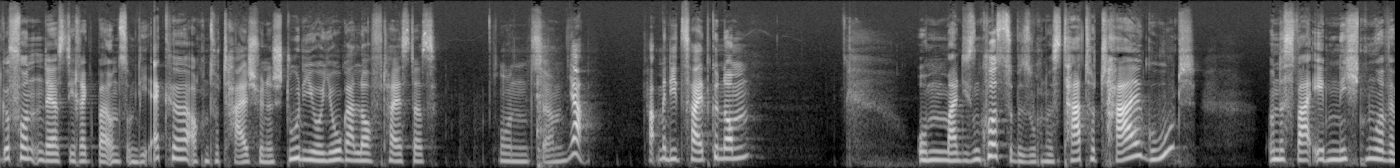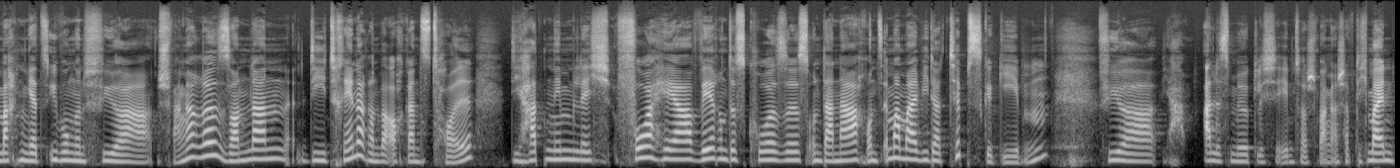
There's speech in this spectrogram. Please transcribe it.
gefunden, der ist direkt bei uns um die Ecke, auch ein total schönes Studio, Yoga Loft heißt das. Und ähm, ja, habe mir die Zeit genommen, um mal diesen Kurs zu besuchen. Es tat total gut. Und es war eben nicht nur, wir machen jetzt Übungen für Schwangere, sondern die Trainerin war auch ganz toll. Die hat nämlich vorher, während des Kurses und danach uns immer mal wieder Tipps gegeben für ja, alles Mögliche eben zur Schwangerschaft. Ich meine,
